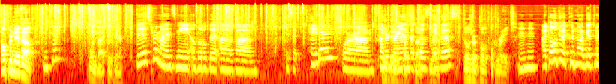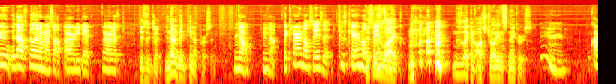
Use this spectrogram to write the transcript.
Open it up. Mm-hmm. One back in here. This reminds me a little bit of, um, is it Payday or um, Hundred Payday Grand that Up, does like this? Those are both great. hmm I told you I could not get through without spilling on myself. I already did. There it is. This is good. You're not a big peanut person. No, no. The caramel saves it because caramel's This fancy. is like this is like an Australian Snickers. okay.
